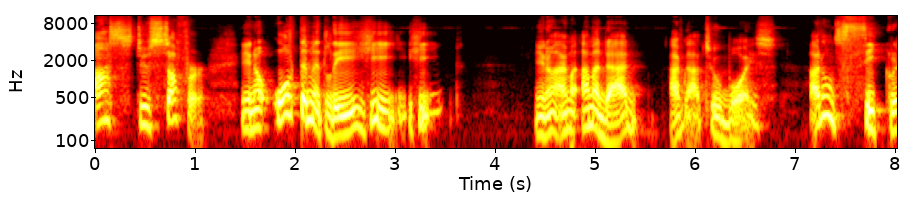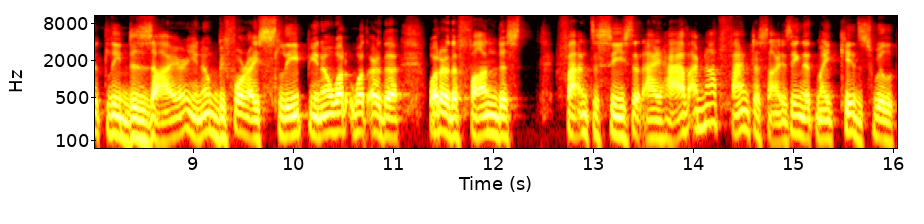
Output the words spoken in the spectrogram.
us to suffer. You know, ultimately, He, he you know, I'm a, I'm a dad. I've got two boys. I don't secretly desire, you know, before I sleep, you know, what, what are the what are the fondest fantasies that I have? I'm not fantasizing that my kids will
